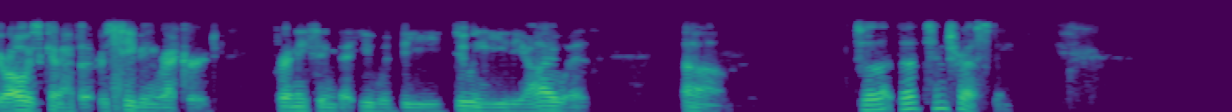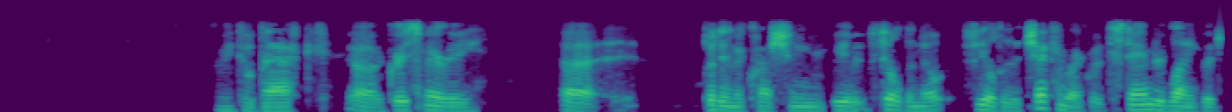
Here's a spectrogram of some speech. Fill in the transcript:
you're always going to have a receiving record for anything that you would be doing EDI with. Um, so that, that's interesting. Let me go back. Uh, Grace Mary uh, put in a question. We fill the note field of the check-in record with standard language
